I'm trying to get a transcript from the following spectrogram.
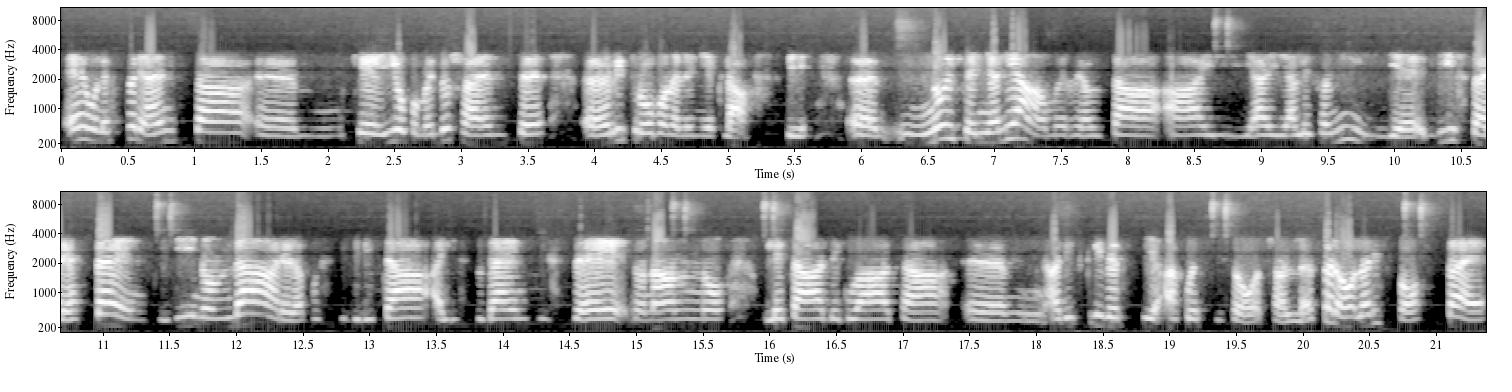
è un'esperienza ehm, che io come docente eh, ritrovo nelle mie classi. Eh, noi segnaliamo in realtà ai, ai, alle famiglie di stare attenti, di non dare la possibilità agli studenti se non hanno l'età adeguata ehm, ad iscriversi a questi social, però la risposta è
